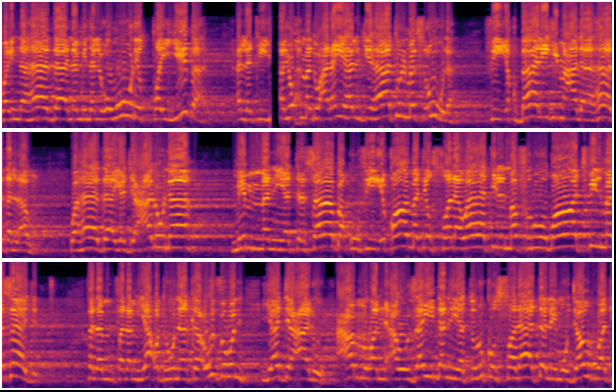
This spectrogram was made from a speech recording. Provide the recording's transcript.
وإن هذا لمن الأمور الطيبة التي يحمد عليها الجهات المسؤولة في إقبالهم على هذا الأمر. وهذا يجعلنا ممن يتسابق في إقامة الصلوات المفروضات في المساجد. فلم, فلم يعد هناك عذر يجعل عمرا أو زيدا يترك الصلاة لمجرد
